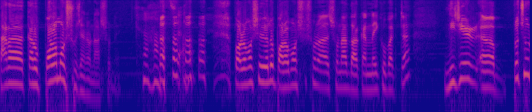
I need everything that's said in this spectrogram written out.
তারা কারও পরামর্শ যেন না শোনে। আচ্ছা। পরামর্শ হলো পরামর্শ শোনা শোনার দরকার নাই খুব একটা। নিজের প্রচুর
